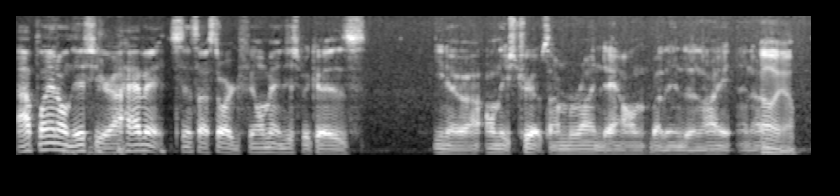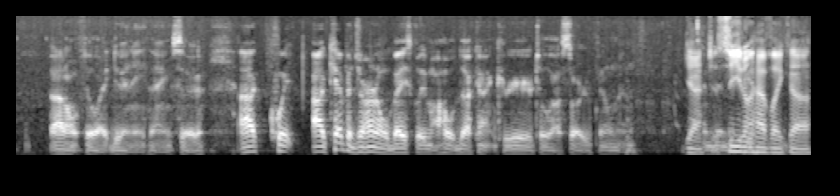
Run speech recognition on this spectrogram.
I plan on this year. I haven't since I started filming, just because, you know, on these trips I'm run down by the end of the night, and I, Oh yeah, I don't feel like doing anything. So I quit. I kept a journal basically my whole duck hunting career until I started filming. Gotcha. So you don't have like a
